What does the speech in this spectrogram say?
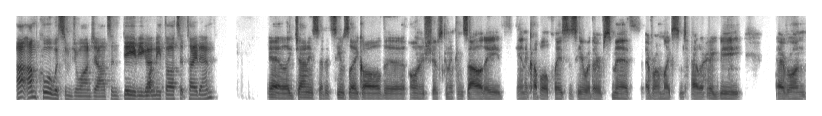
I, am cool with some Juwan Johnson. Dave, you got any thoughts at tight end? Yeah, like Johnny said, it seems like all the ownership's going to consolidate in a couple of places here with Irv Smith. Everyone likes some Tyler Higbee. Everyone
